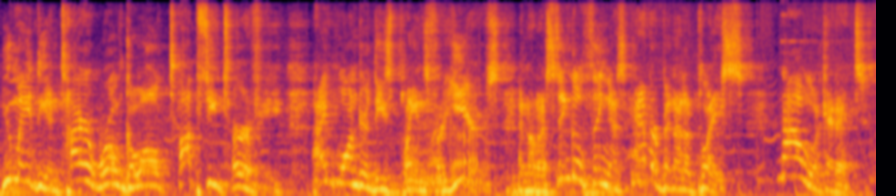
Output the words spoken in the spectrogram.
You made the entire world go all topsy-turvy. I've wandered these plains Oh for years, and not a single thing has ever been out of place. Now look at it.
